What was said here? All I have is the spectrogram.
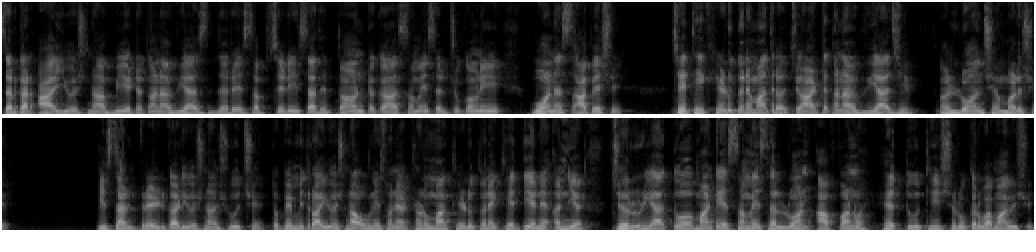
સરકાર આ યોજના બે ટકાના વ્યાજ દરે સબસિડી સાથે ત્રણ ટકા સમયસર ચૂકવણી બોનસ આપે છે. જેથી ખેડૂતોને માત્ર ચાર ટકાના વ્યાજે લોન છે, મળશે. કિસાન ક્રેડિટ કાર્ડ યોજના શું છે? તો કે મિત્રો, આ યોજના ઓગણીસો ને અઠ્ઠાણુંમાં ખેડૂતોને ખેતી અને અન્ય જરૂરિયાતો માટે સમયસર લોન આપવાનો હેતુથી શરૂ કરવામાં આવી છે.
